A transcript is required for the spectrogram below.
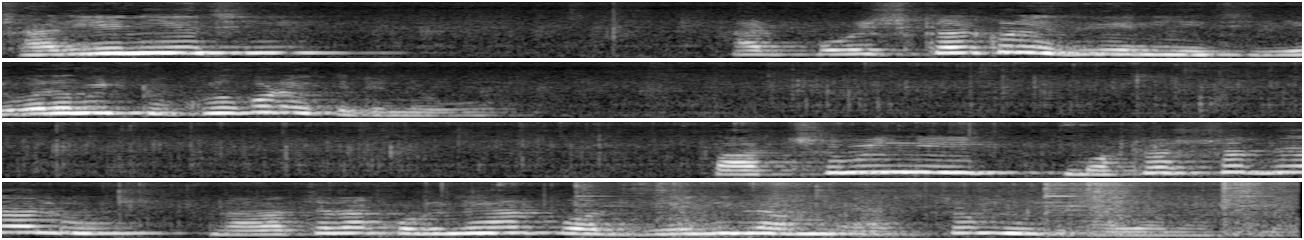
ছাড়িয়ে নিয়েছি আর পরিষ্কার করে ধুয়ে নিয়েছি। এবার আমি টুকরো করে কেটে নেব। পাঁচ ছ মিনিট মশলার সাথে আলু নাড়াচাড়া করে নেওয়ার পর দিয়ে দিলাম এক চামচ ভাজা মশলা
